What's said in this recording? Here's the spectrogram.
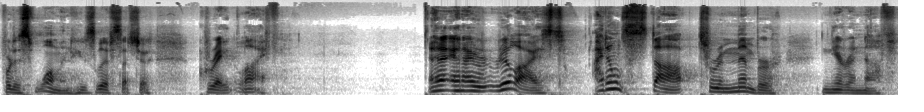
for this woman who's lived such a great life. And, I realized I don't stop to remember near enough.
